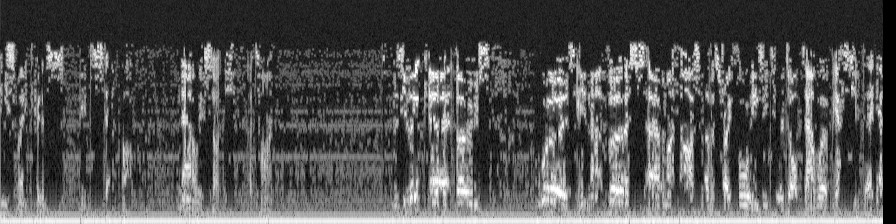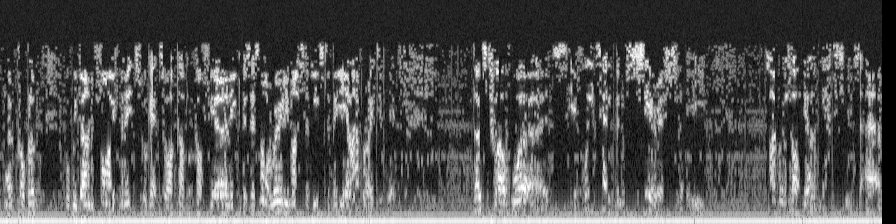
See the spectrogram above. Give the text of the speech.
peacemakers need to step up, now is such a time. Look at those words in that verse, um, I thought it's another straightforward, easy to adopt our word beatitude there. Yeah, no problem. We'll be done in five minutes. We'll get to our cup of coffee early because there's not really much that needs to be elaborated here. Those 12 words, if we take them seriously, like with a lot of the other beatitudes, um,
